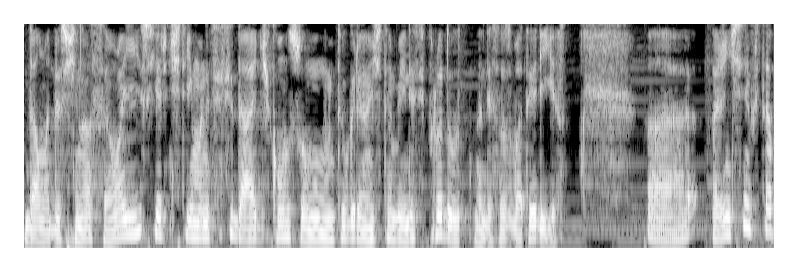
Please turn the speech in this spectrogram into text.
dar uma destinação a isso e a gente tem uma necessidade de consumo muito grande também desse produto, né, dessas baterias. Uh, a gente sempre está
